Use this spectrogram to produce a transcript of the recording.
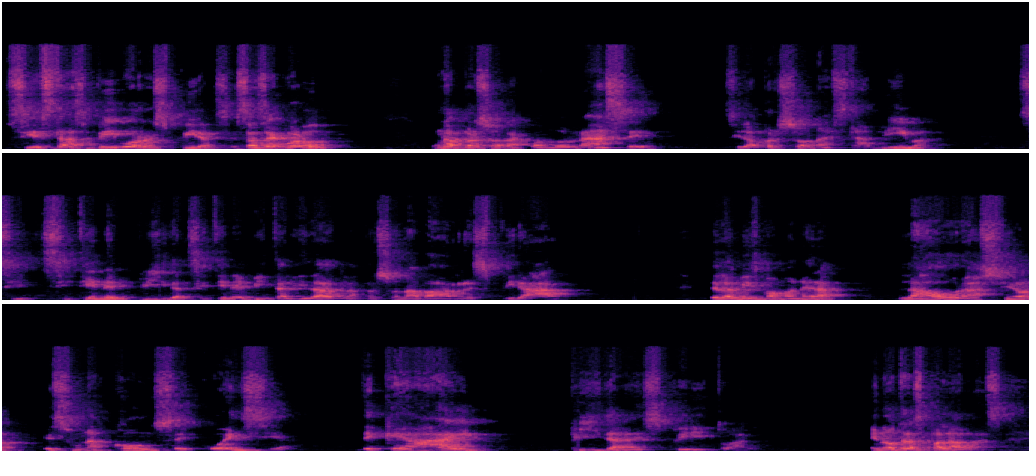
Si estás vivo, respiras. ¿Estás de acuerdo? Una persona cuando nace, si la persona está viva, si, tiene vida, si tiene vitalidad, la persona va a respirar. De la misma manera, la oración es una consecuencia de que hay vida espiritual. En otras palabras,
